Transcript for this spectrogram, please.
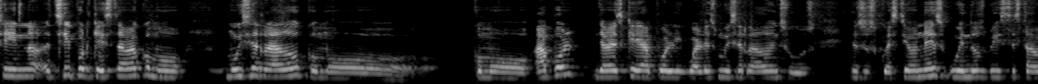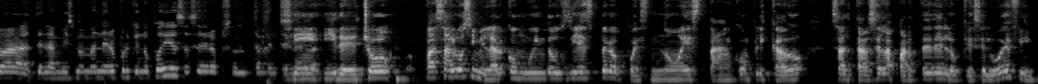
Sí, no, sí, porque estaba como muy cerrado como, como Apple. Ya ves que Apple igual es muy cerrado en sus, en sus cuestiones. Windows Vista estaba de la misma manera porque no podías hacer absolutamente nada. Sí, y de hecho pasa algo similar con Windows 10, pero pues no es tan complicado saltarse la parte de lo que es el UEFI.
